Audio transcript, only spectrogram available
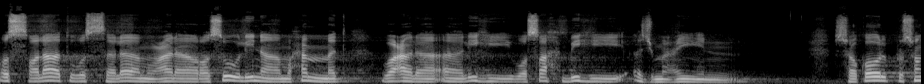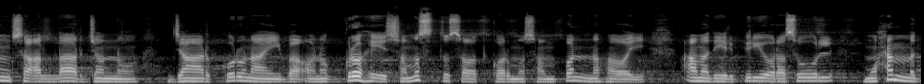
والصلاة والسلام على رسولنا محمد وعلى آله وصحبه أجمعين সকল প্রশংসা আল্লাহর জন্য যার করুণায় বা অনুগ্রহে সমস্ত সৎ কর্ম সম্পন্ন হয় আমাদের প্রিয় রাসূল মুহাম্মদ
